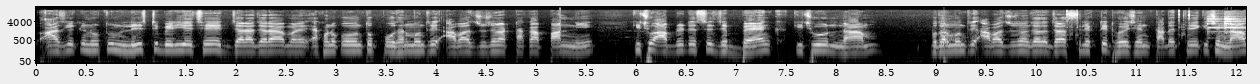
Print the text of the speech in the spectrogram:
আজকে একটি নতুন লিস্ট বেরিয়েছে, যারা যারা মানে এখনও পর্যন্ত প্রধানমন্ত্রী আবাস যোজনার টাকা পাননি, কিছু আপডেট এসেছে যে ব্যাংক কিছু নাম, প্রধানমন্ত্রী আবাস যোজনা যারা যারা সিলেক্টেড হয়েছেন, তাদের থেকে কিছু নাম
